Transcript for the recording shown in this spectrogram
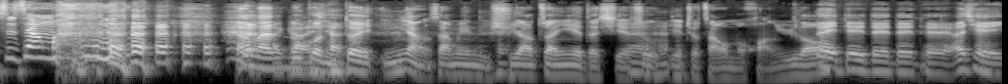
是这样吗？当然，如果你 对营养上面你需要专业的协助，也就找我们黄鱼喽。对对对对对，而且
